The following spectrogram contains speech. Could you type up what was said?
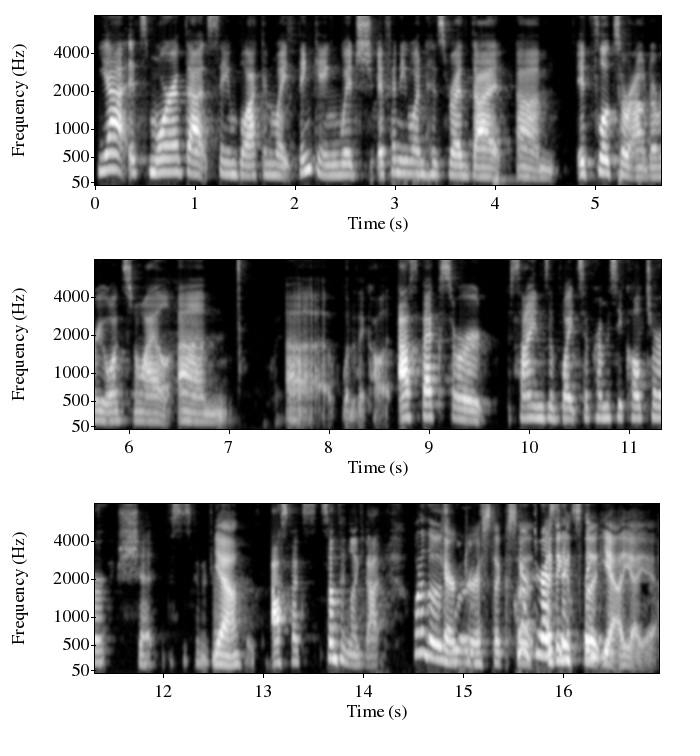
Yeah, it's more of that same black and white thinking, which if anyone has read that, um, it floats around every once in a while. Um, uh, what do they call it? Aspects or signs of white supremacy culture. Shit, this is going to yeah aspects, something like that. One of those characteristics. Words, characteristics I think it's the yeah yeah yeah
